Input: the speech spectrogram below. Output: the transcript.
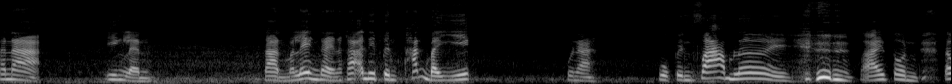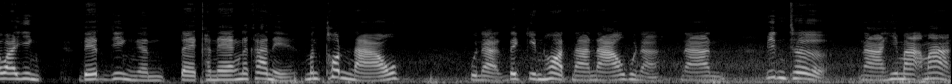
ขนาดอิงแลนด์ต้านมะเร็งได้นะคะ อันนี้เป็นพันใบยิกคุณนะปลูกเป็นฟาร์มเลยหลายต้น แต่ว่ายิ่งเด็ดยิ่งเงินแต่แขนงนะคะนี่ มันทนหนาวคุณน่ะได้กินฮอดหนาหนาวคุณน่ะนานวินเทอร์หนาหิมะมาก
